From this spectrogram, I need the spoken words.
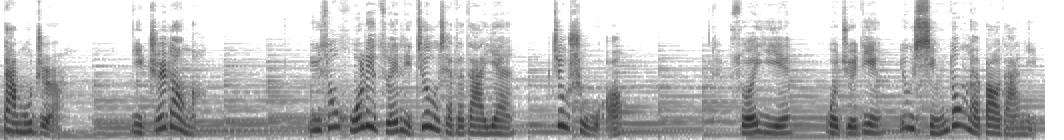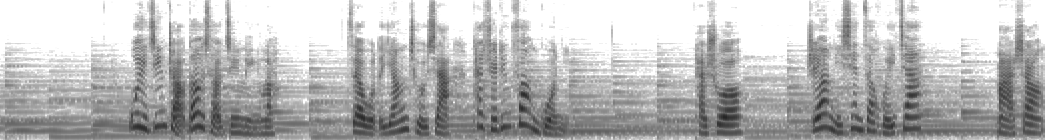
大拇指，你知道吗？你从狐狸嘴里救下的大雁就是我，所以我决定用行动来报答你。我已经找到小精灵了，在我的央求下，他决定放过你。他说，只要你现在回家，马上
